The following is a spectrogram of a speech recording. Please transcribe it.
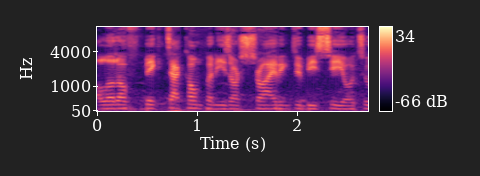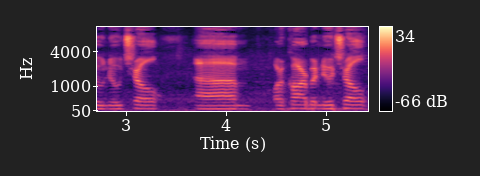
a lot of big tech companies are striving to be CO2 neutral um, or carbon neutral.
